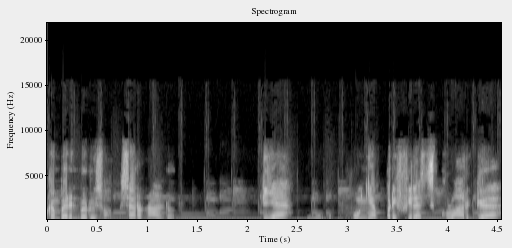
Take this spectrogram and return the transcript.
gambaran baru soal besar Ronaldo dia Gimana? punya privilege keluarga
